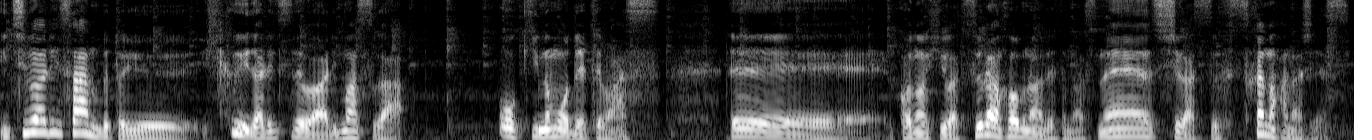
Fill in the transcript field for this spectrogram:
1割3分という低い打率ではありますが、大きいのも出てます。えーこの日はツーランホームランが出てますね。4月2日の話です。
